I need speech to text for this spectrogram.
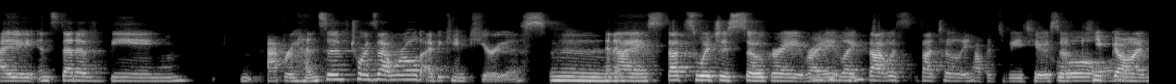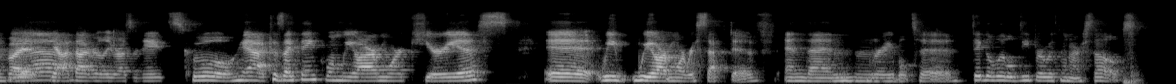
i instead of being apprehensive towards that world i became curious Mm, And I- nice. that switch is so great, right? Mhm. Like that was that totally happened to me too. So keep going. But Yeah. yeah, that really resonates. Cool. Yeah, because I think when we are more curious, it we we are more receptive, and then Mhm. we're able to dig a little deeper within ourselves.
